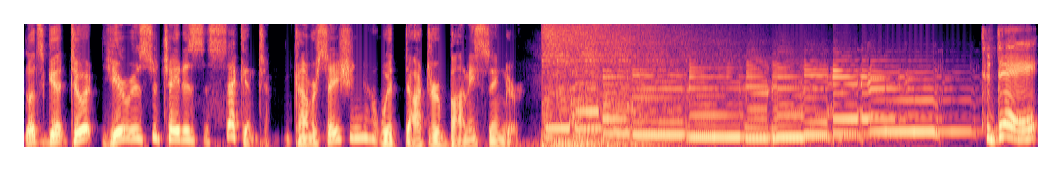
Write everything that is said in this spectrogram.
Let's get to it. Here is Sucheta's second conversation with Dr. Bonnie Singer. Today,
